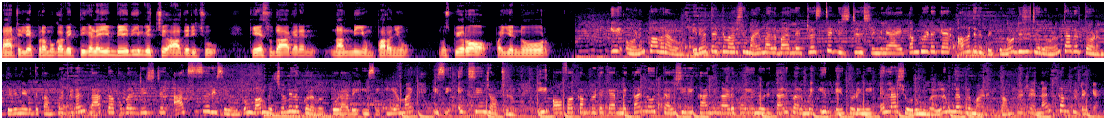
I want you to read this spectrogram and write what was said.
നാട്ടിലെ പ്രമുഖ വ്യക്തികളെയും വേദിയിൽ വെച്ച് ആദരിച്ചു. കെ സുധാകരൻ നന്ദിയും പറഞ്ഞു. ന്യൂസ് പയ്യന്നൂർ. ഈ ഓണം പവറാവും. ഇരുപത്തെട്ട് വർഷമായി മലബാറിലെ ട്രസ്റ്റഡ് ഡിജിറ്റൽ ശൃംഖലയായ കമ്പ്യൂട്ടർ കെയർ അവതരിപ്പിക്കുന്നു. ഡിജിറ്റൽ ഓണം തകർത്തോണം. തിരഞ്ഞെടുത്ത കമ്പ്യൂട്ടറുകൾ ലാപ്ടോപ്പുകൾ ഡിജിറ്റൽ ആക്സസറീസുകൾക്കും വമ്പിച്ച വിലക്കുറവ്. കൂടാതെ easy E M I easy exchange ഓപ്ഷനും. ഈ ഓഫർ കമ്പ്യൂട്ടർ കെയറിന്റെ കണ്ണൂർ തലശ്ശേരി കാഞ്ഞങ്ങാട് പയ്യന്നൂർ തളിപ്പറമ്പ് ഇരിട്ടി തുടങ്ങി എല്ലാ ഷോറൂമുകളിലും ലഭ്യമാണ്. കമ്പ്യൂട്ടർ എന്നാൽ കമ്പ്യൂട്ടർ കെയർ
